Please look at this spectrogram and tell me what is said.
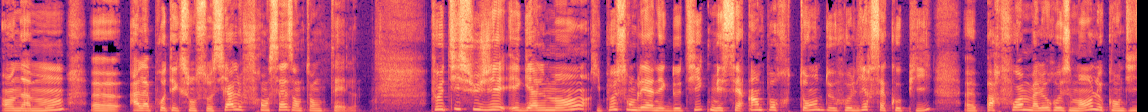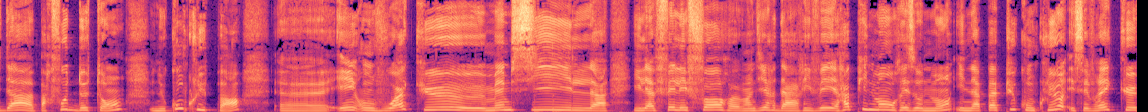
en amont à la protection sociale française en tant que telle. Petit sujet également qui peut sembler anecdotique, mais c'est important de relire sa copie. Euh, parfois, malheureusement, le candidat, par faute de temps, ne conclut pas, euh, et on voit que euh, même s'il a, il a fait l'effort, on va dire, d'arriver rapidement au raisonnement, il n'a pas pu conclure. Et c'est vrai que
